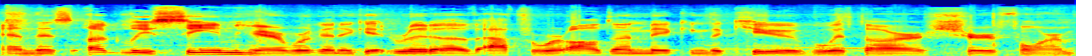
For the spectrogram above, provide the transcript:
and this ugly seam here we're going to get rid of after we're all done making the cube with our Surform.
